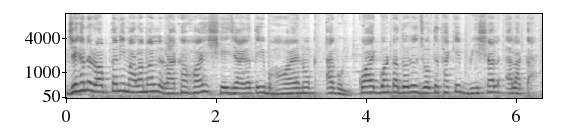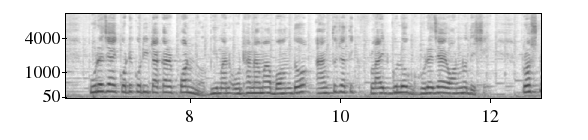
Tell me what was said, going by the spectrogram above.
যেখানে রপ্তানি মালামাল রাখা হয়, সেই জায়গাতেই ভয়ানক আগুন। কয়েক ঘণ্টা ধরে জ্বলতে থাকে বিশাল এলাকা। পুড়ে যায় কোটি কোটি টাকার পণ্য। বিমান ওঠানামা বন্ধ। আন্তর্জাতিক ফ্লাইটগুলো ঘুরে যায় অন্য দেশে। প্রশ্ন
